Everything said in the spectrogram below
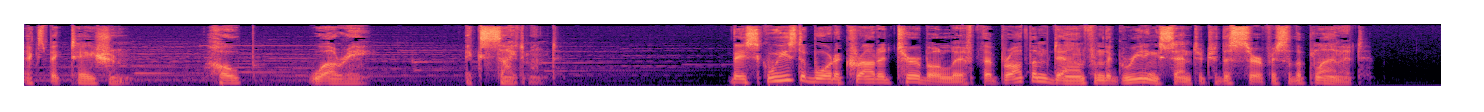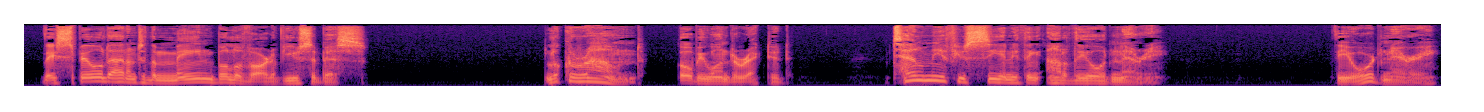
expectation hope, worry, excitement. They squeezed aboard a crowded turbo lift that brought them down from the greeting center to the surface of the planet. They spilled out onto the main boulevard of Eusebus. Look around, Obi-Wan directed. Tell me if you see anything out of the ordinary. The ordinary?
